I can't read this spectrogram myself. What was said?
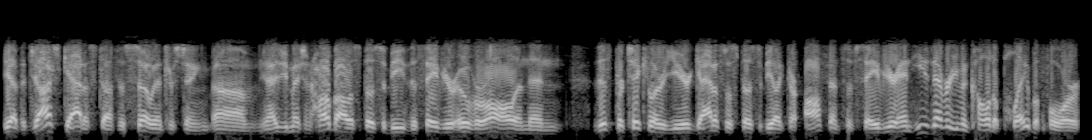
Yeah, the Josh Gattis stuff is so interesting. Um, you know, as you mentioned, Harbaugh was supposed to be the savior overall, and then this particular year, Gattis was supposed to be like their offensive savior, and he's never even called a play before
